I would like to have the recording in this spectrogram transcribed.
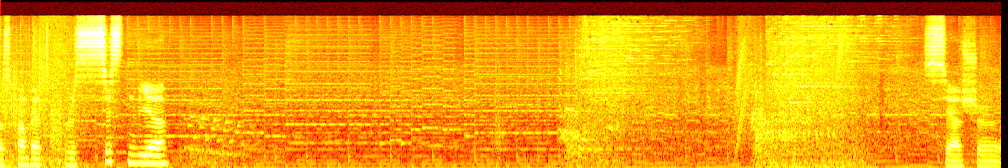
Das Combat resisten wir. Sehr schön.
